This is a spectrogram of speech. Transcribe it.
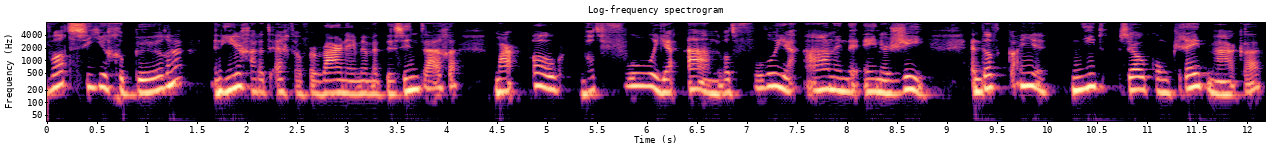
wat zie je gebeuren? En hier gaat het echt over waarnemen met de zintuigen, maar ook wat voel je aan? Wat voel je aan in de energie? En dat kan je niet zo concreet maken.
